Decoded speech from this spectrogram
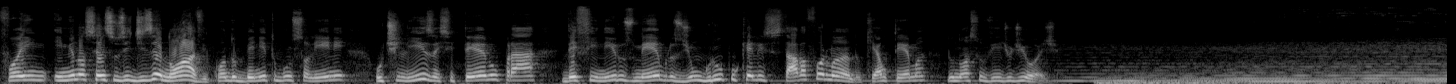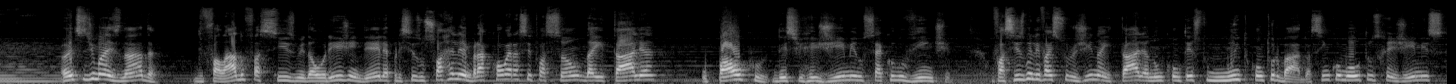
foi em 1919, quando Benito Mussolini utiliza esse termo para definir os membros de um grupo que ele estava formando, que é o tema do nosso vídeo de hoje. Antes de mais nada, de falar do fascismo e da origem dele, é preciso só relembrar qual era a situação da Itália, o palco desse regime no século XX. O fascismo ele vai surgir na Itália num contexto muito conturbado, assim como outros regimes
